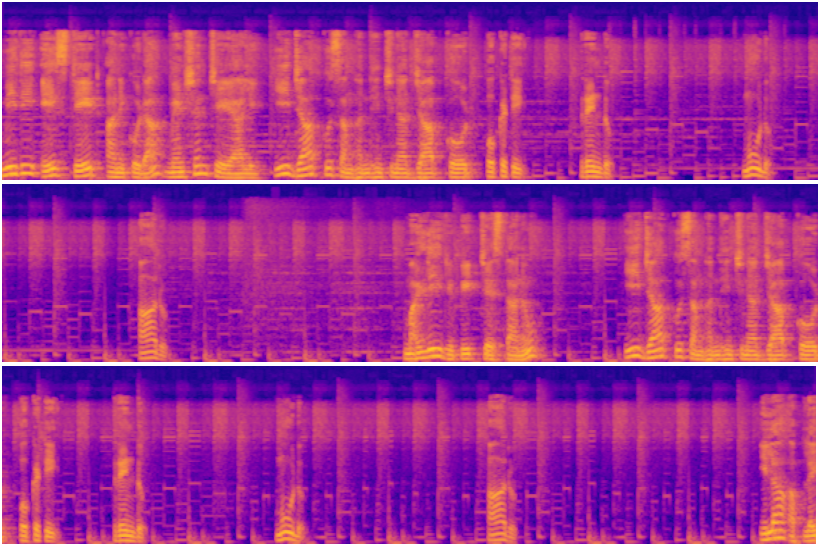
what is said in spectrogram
మీది ఏ స్టేట్ అని కూడా మెన్షన్ చేయాలి. ఈ జాబ్కు సంబంధించిన జాబ్ కోడ్ ఒకటి రెండు మూడు ఆరు మళ్ళీ రిపీట్ చేస్తాను. ఈ జాబ్కు సంబంధించిన జాబ్ కోడ్ ఒకటి రెండు మూడు ఆరు. ఇలా అప్లై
